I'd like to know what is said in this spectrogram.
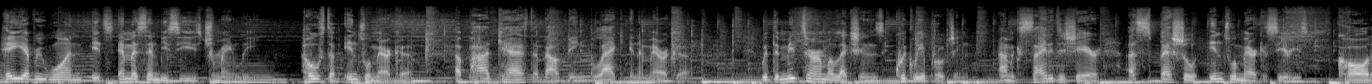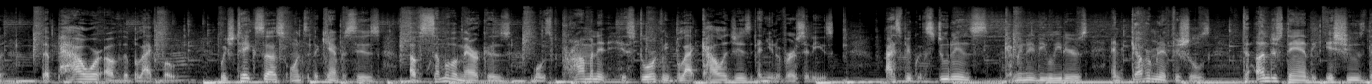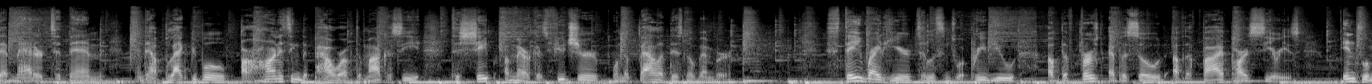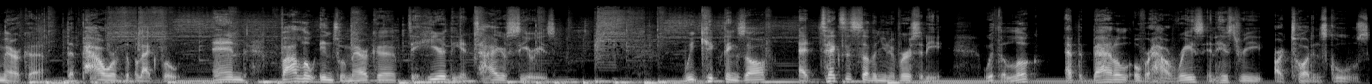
Hey everyone, it's MSNBC's Trymaine Lee, host of Into America, a podcast about being black in America. With the midterm elections quickly approaching, I'm excited to share a special Into America series called The Power of the Black Vote, which takes us onto the campuses of some of America's most prominent historically black colleges and universities. I speak with students, community leaders, and government officials to understand the issues that matter to them and how black people are harnessing the power of democracy to shape America's future on the ballot this November. Stay right here to listen to a preview of the first episode of the five part series, Into America The Power of the Black Vote, and follow Into America to hear the entire series. We kick things off at Texas Southern University with a look at the battle over how race and history are taught in schools.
